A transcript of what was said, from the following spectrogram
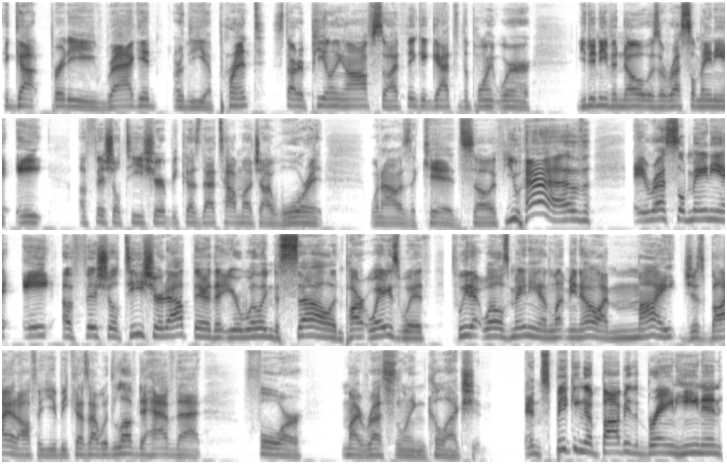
it got pretty ragged or the uh, print started peeling off. So I think it got to the point where you didn't even know it was a WrestleMania 8 official t shirt because that's how much I wore it when I was a kid. So if you have a WrestleMania 8 official t shirt out there that you're willing to sell and part ways with, tweet at Wells Mania and let me know. I might just buy it off of you because I would love to have that for my wrestling collection. And speaking of Bobby the Brain Heenan,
